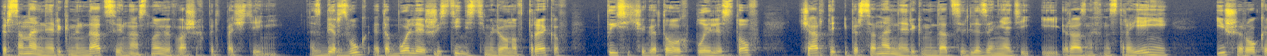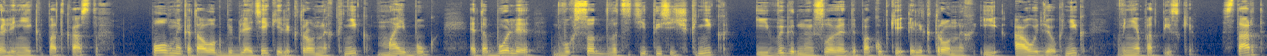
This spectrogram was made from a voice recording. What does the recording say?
персональные рекомендации на основе ваших предпочтений. Сберзвук – это более 60 миллионов треков, тысячи готовых плейлистов, чарты и персональные рекомендации для занятий и разных настроений и широкая линейка подкастов. Полный каталог библиотеки электронных книг MyBook. Это более 220 тысяч книг и выгодные условия для покупки электронных и аудиокниг вне подписки. Старт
